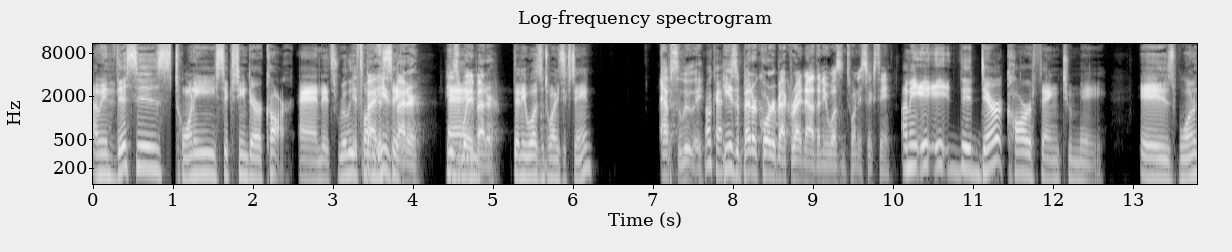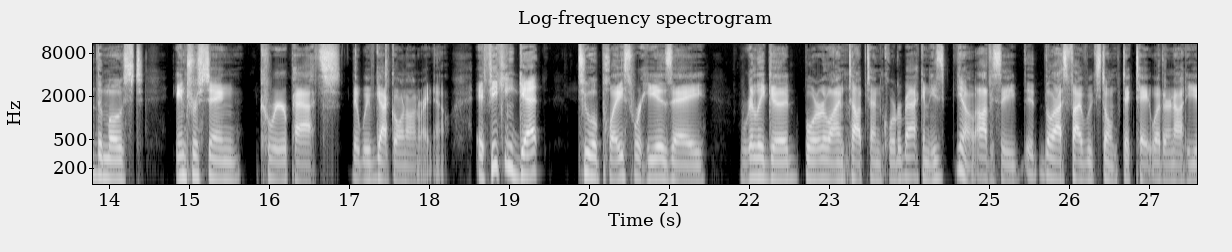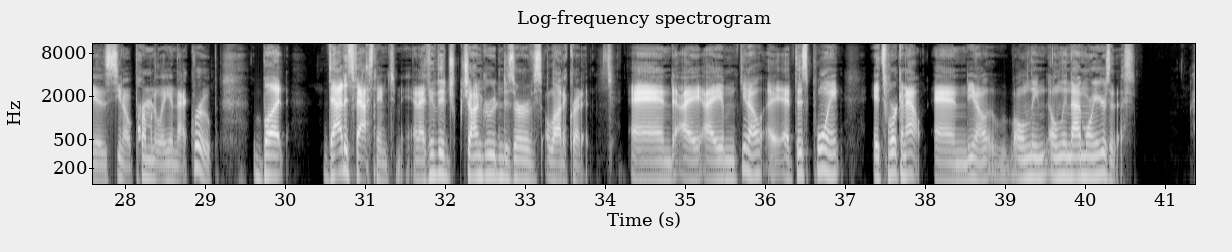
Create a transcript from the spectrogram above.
I mean, this is 2016 Derek Carr, and it's really it's fun. Be- he's see. better. He's and way better than he was in 2016. Absolutely. Okay. He's a better quarterback right now than he was in 2016. I mean, it, it, the Derek Carr thing to me is one of the most interesting career paths that we've got going on right now. If he can get to a place where he is a really good borderline top 10 quarterback and he's you know obviously it, the last 5 weeks don't dictate whether or not he is you know permanently in that group but that is fascinating to me and i think that Jon Gruden deserves a lot of credit And I, I am, you know, at this point, it's working out. And you know, only only nine more years of this.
